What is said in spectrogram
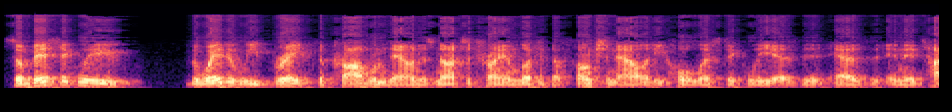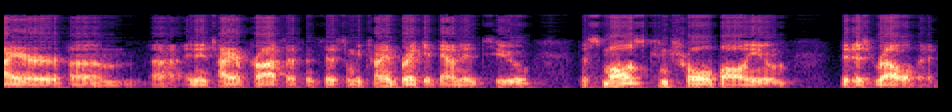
So basically, the way that we break the problem down is not to try and look at the functionality holistically as, as an entire um, uh, an entire process and system. We try and break it down into the smallest control volume that is relevant.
